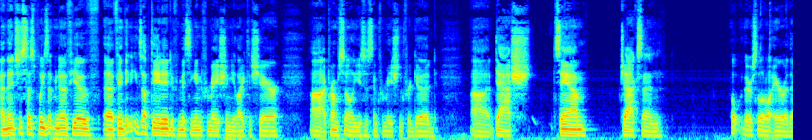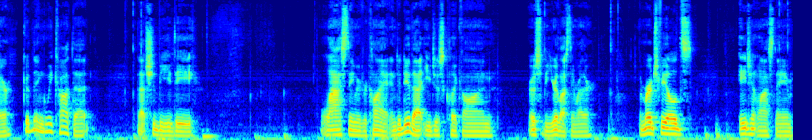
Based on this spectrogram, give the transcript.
And then it just says, please let me know if you have, uh, if anything needs updated, if missing information you'd like to share. Uh, I promise to only use this information for good. Uh, dash Sam Jackson. Oh, there's a little error there. Good thing we caught that. That should be the last name of your client. And to do that, you just click on, or this should be your last name rather, the merge fields, agent last name,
